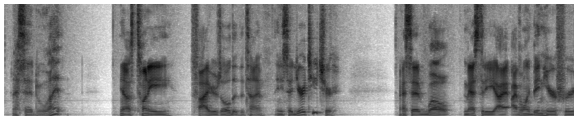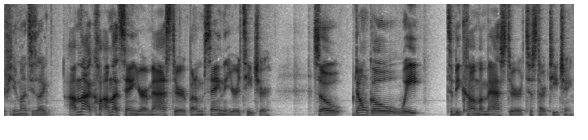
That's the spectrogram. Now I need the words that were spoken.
And I said, What? You know, I was 25 years old at the time. And he said, You're a teacher. I said, Well, Mestre, I, I've only been here for a few months. He's like, I'm not, I'm not saying you're a master, but I'm saying that you're a teacher. So don't go wait to become a master to start teaching.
